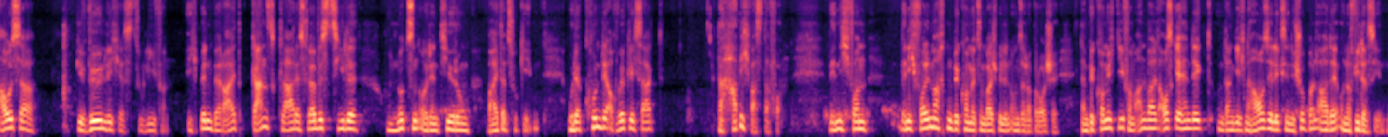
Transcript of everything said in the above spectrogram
außergewöhnliches zu liefern. Ich bin bereit, ganz klare Serviceziele und Nutzenorientierung weiterzugeben, wo der Kunde auch wirklich sagt, da habe ich was davon. Wenn ich von wenn ich Vollmachten bekomme, zum Beispiel in unserer Branche, dann bekomme ich die vom Anwalt ausgehändigt und dann gehe ich nach Hause, lege sie in die Schublade und auf Wiedersehen.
